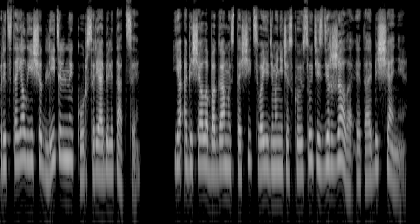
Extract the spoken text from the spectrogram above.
предстоял еще длительный курс реабилитации. Я обещала богам истощить свою демоническую суть и сдержала это обещание.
